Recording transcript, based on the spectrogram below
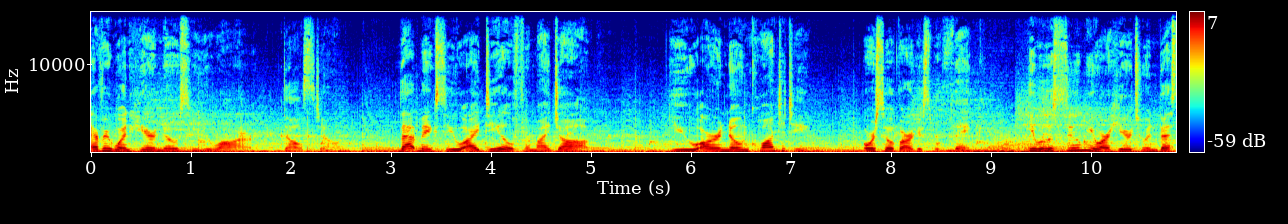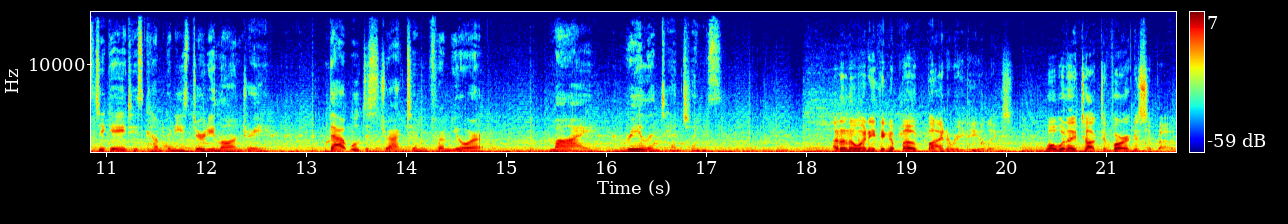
Everyone here knows who you are, Dullstone. That makes you ideal for my job. You are a known quantity, or so Vargas will think. He will assume you are here to investigate his company's dirty laundry. That will distract him from your... my real intentions. I don't know anything about Binary Helix. What would I talk to Vargas about?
